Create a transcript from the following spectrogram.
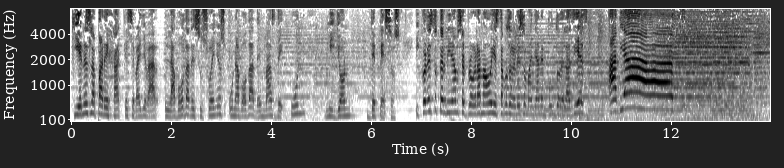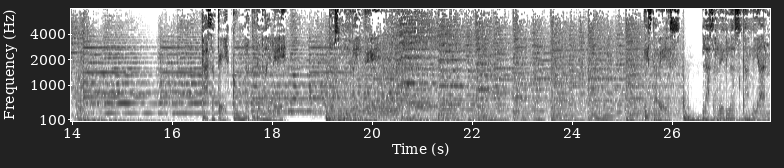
quién es la pareja que se va a llevar la boda de sus sueños, una boda de más de un millón de pesos. Y con esto terminamos el programa hoy. Estamos de regreso mañana en punto de las 10. ¡Adiós! Cásate con Marta de Baile 2020. Esta vez, las reglas cambian.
